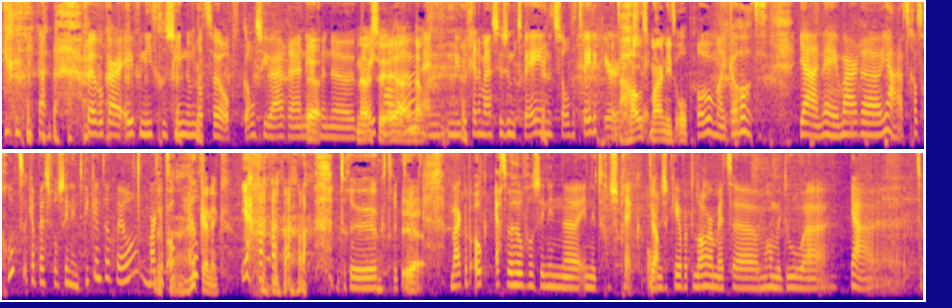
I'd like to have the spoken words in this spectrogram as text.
we hebben elkaar even niet gezien omdat we op vakantie waren en even een Nou, break hadden. nou. En nu beginnen we aan seizoen 2 en het is al de tweede keer. Het houdt week. maar niet op. Oh my god. Ja, nee, maar eh, ja, het gaat goed. Ik heb best veel zin in het weekend ook wel. Maar ik dat heb ook eh, heel herken ik. Ja, druk, druk, druk. Ja. Maar ik heb ook echt wel heel veel zin in, eh, in het gesprek. Om eens een keer wat langer met eh Mohamedou eh, ja, eh, te,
